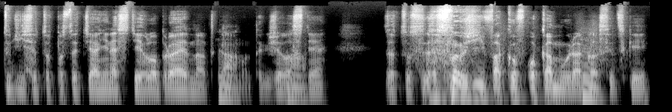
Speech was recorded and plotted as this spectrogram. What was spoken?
Tudíž se to v podstatě ani nestihlo projednat, kámo. No. Takže vlastně no. za to se zaslouží fakov Okamura hmm. klasicky.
